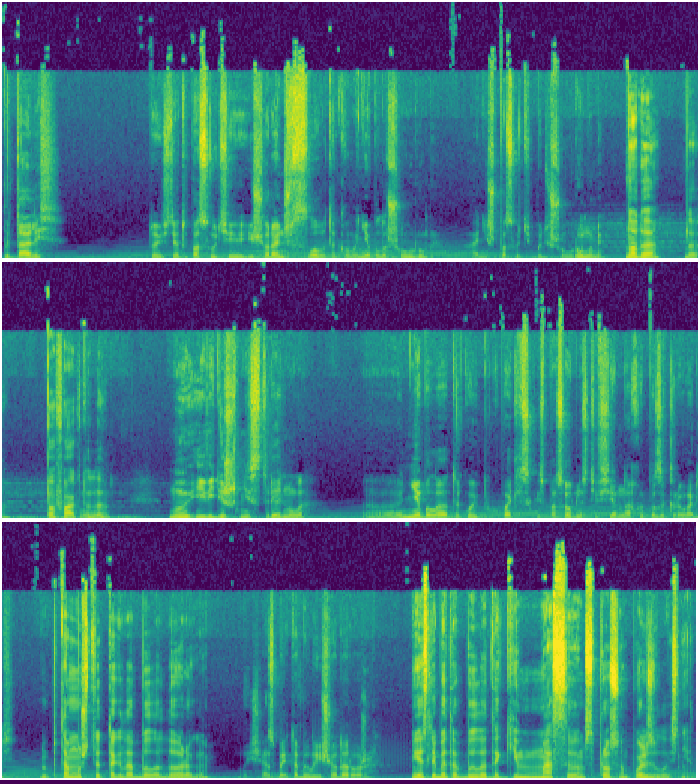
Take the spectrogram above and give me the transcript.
пытались, то есть это, по сути, еще раньше слова такого не было, шоурумы. Они же, по сути, были шоурумами. Ну да, да. По факту, вот. да. Ну и видишь, не стрельнуло. Э, не было такой покупательской способности, все нахуй позакрывались. Ну, потому что тогда было дорого. Сейчас бы это было еще дороже. Если бы это было таким массовым спросом пользовалось, нет.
